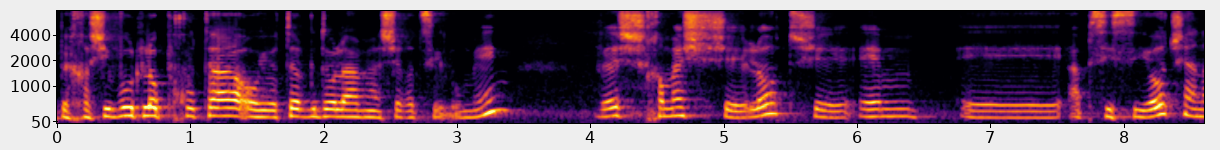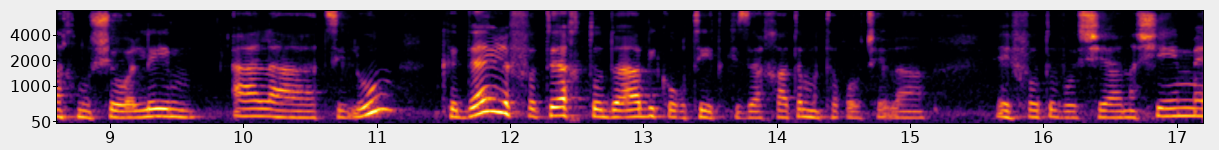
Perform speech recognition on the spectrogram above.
בחשיבות לא פחותה או יותר גדולה מאשר הצילומים, ויש חמש שאלות שהן אה, הבסיסיות שאנחנו שואלים על הצילום כדי לפתח תודעה ביקורתית, כי זה אחת המטרות של הפוטובוס, שאנשים אה,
